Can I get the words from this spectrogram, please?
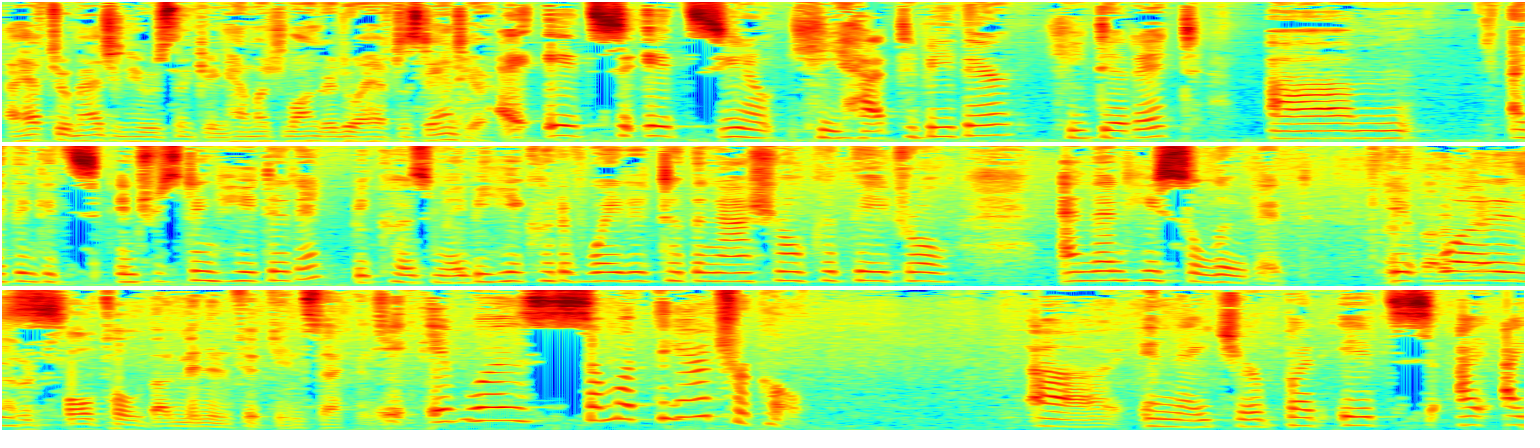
I have to imagine he was thinking, how much longer do I have to stand here? It's, it's you know, he had to be there. He did it. Um, I think it's interesting he did it because maybe he could have waited to the National Cathedral and then he saluted. It was. all told about a minute and 15 seconds. It, it was somewhat theatrical uh, in nature, but it's I, I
